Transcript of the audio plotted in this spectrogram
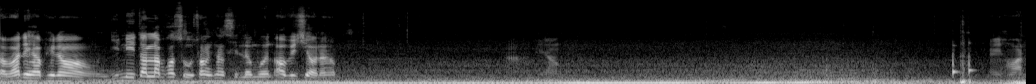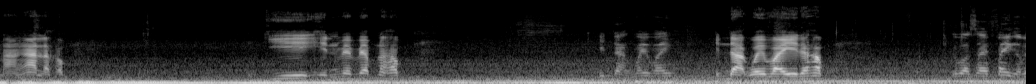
สวัสดีครับพี่น้อง ยินดีต้อนรับเข้าสู่ช่องทางศิลป์เมินออฟฟิเชียลนะครับอ่าพี่น้องไปหอดหนางานแล้วครับเมื่อกี้เห็นแวบๆนะครับ เห็นดังไวเห็นดากไวๆนะครับๆแต่ว่าสายไฟกับแ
